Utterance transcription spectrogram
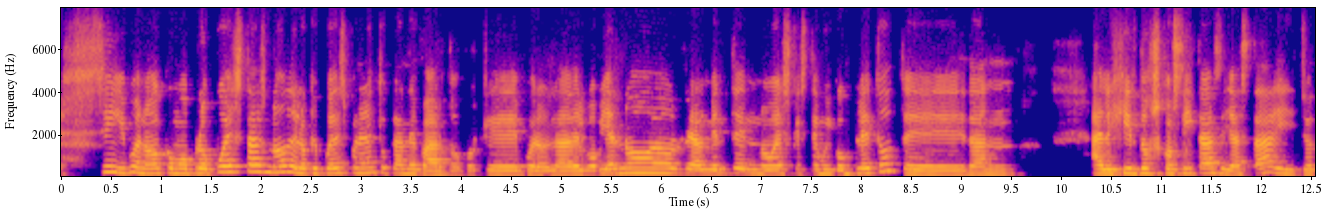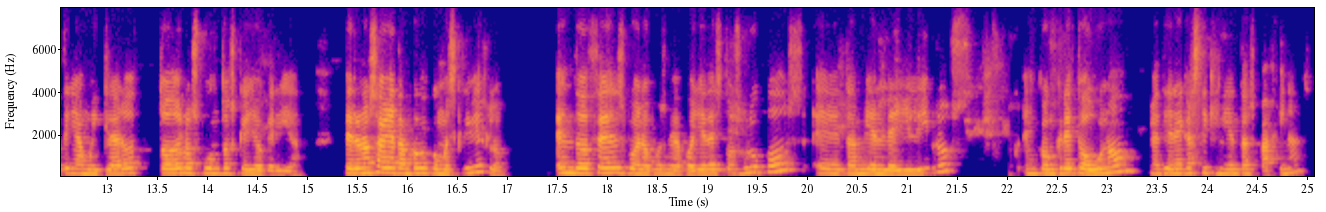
sí, bueno, como propuestas ¿no? de lo que puedes poner en tu plan de parto, porque bueno, la del gobierno realmente no es que esté muy completo, te dan a elegir dos cositas y ya está, y yo tenía muy claro todos los puntos que yo quería, pero no sabía tampoco cómo escribirlo. Entonces, bueno, pues me apoyé de estos grupos, eh, también leí libros, en concreto uno, que tiene casi 500 páginas,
